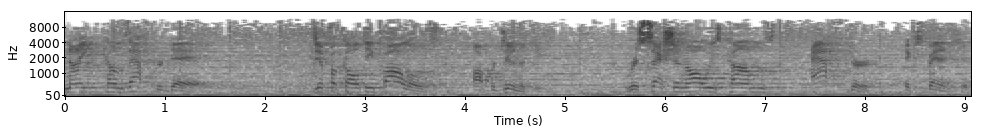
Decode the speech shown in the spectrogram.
Night comes after day. Difficulty follows opportunity. Recession always comes after expansion.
